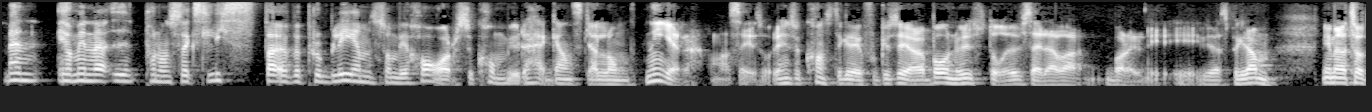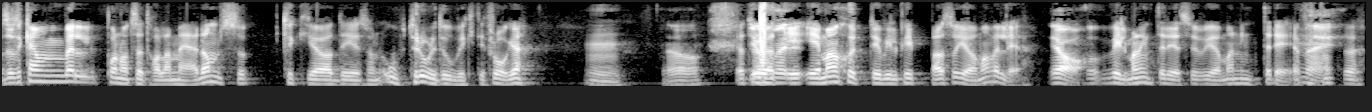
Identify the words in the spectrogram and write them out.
Men jag menar på någon slags lista över problem som vi har så kommer ju det här ganska långt ner om man säger så. Det är en så konstig grej att fokusera på. Nu står det där bara, bara i, i deras program. Men jag menar trots att jag kan väl på något sätt hålla med dem så tycker jag det är en sån otroligt oviktig fråga. Mm. Ja. Jag tror jo, men... att är man 70 och vill pippa så gör man väl det. Ja. Och vill man inte det så gör man inte det. Jag, inte,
